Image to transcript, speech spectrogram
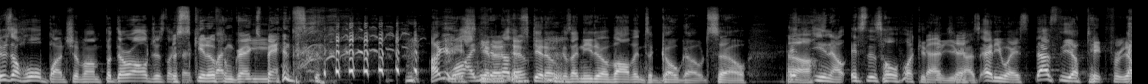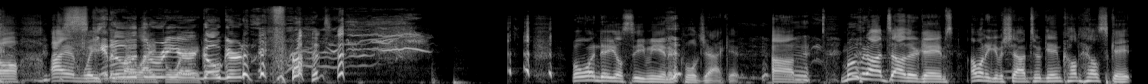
There's a whole bunch of them, but they're all just like The a Skiddo from Greg's Lefty- pants. I'll give Well, I need another Tim. Skiddo because I need to evolve into Gogoat. So, it- Oh. you know, it's this whole fucking thing, you guys. Anyways, that's the update for y'all. I am wasting my Skiddo in the life rear, away. Gogurt in the front. But one day you'll see me in a cool jacket. Um, moving on to other games, I want to give a shout out to a game called Helskate.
